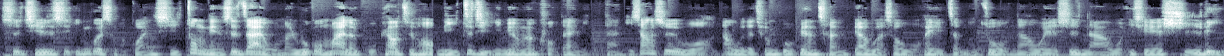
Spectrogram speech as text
是其实是因为什么关系。重点是在我们如果卖了股票之后，你自己里面有没有口袋名单？以上是我当我的存股变成标股的时候，我会怎么做？那我也是拿我一些实例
